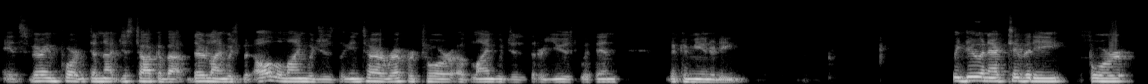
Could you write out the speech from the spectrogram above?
it's very important to not just talk about their language, but all the languages, the entire repertoire of languages that are used within the community we do an activity for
